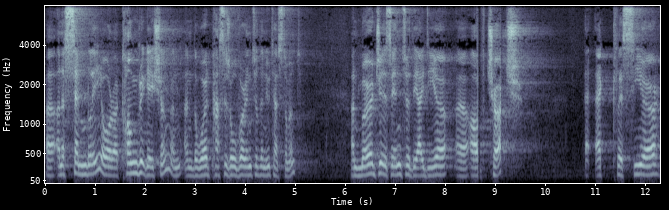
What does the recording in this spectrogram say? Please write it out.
uh, an assembly or a congregation, and, and the word passes over into the New Testament and merges into the idea uh, of church, ecclesia,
